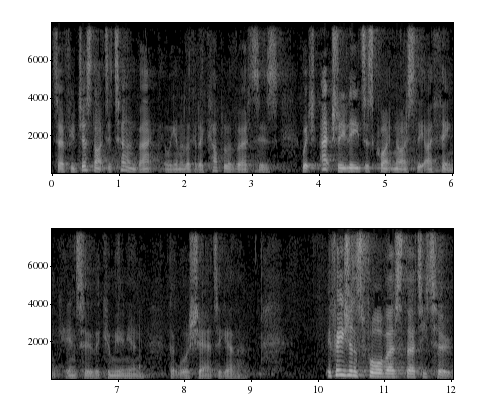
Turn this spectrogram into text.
So if you'd just like to turn back, and we're going to look at a couple of verses which actually leads us quite nicely, I think, into the communion that we'll share together. Ephesians 4, verse 32.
